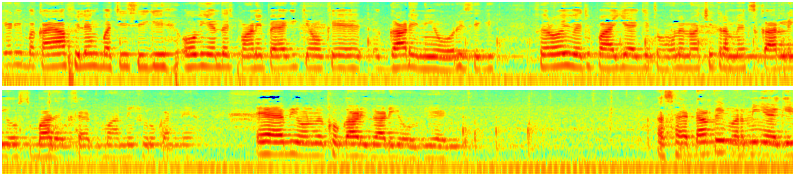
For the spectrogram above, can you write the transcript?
ਜਿਹੜੀ ਬਕਾਇਆ ਫਿਲਿੰਗ ਬਚੀ ਸੀਗੀ, ਉਹ ਵੀ ਇਹਦੇ ਚ ਪਾਣੀ ਪੈ ਗਈ, ਕਿਉਂਕਿ ਗਾੜੀ ਨਹੀਂ ਹੋ ਰਹੀ ਸੀਗੀ। ਫਿਰ ਉਹ ਵੀ ਵਿੱਚ ਪਾਈ ਹੈਗੀ ਤੇ ਹੁਣ ਇਹਨੂੰ ਅੱਛੀ ਤਰ੍ਹਾਂ ਮਿਕਸ ਕਰ ਲਈ, ਉਸ ਤੋਂ ਬਾਅਦ ਇੱਕ ਸਾਈਡ ਮਾਰਨੀ ਸ਼ੁਰੂ ਕਰਨੇ ਆ। ਇਹ ਹੈ ਵੀ ਹੁਣ ਵੇਖੋ ਗਾੜੀ ਗਾੜੀ ਹੋ ਗਈ ਹੈਗੀ। ਸਾਈਡਾਂ ਤੇ ਹੀ ਵਰਨੀ ਹੈਗੀ।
